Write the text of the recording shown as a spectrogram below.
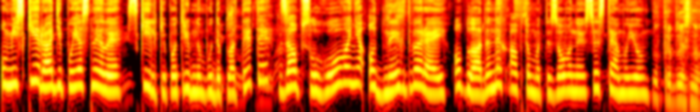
У міській раді пояснили, скільки потрібно буде платити за обслуговування одних дверей, обладнаних автоматизованою системою. Ну, приблизно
